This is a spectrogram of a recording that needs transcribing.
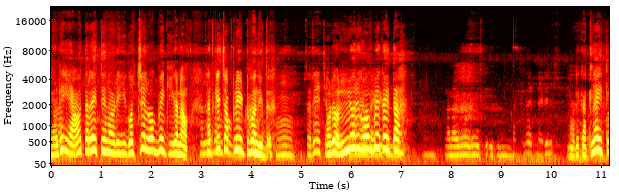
ನೋಡಿ ಯಾವ ತರ ಐತೆ ನೋಡಿ ಈ ಹೋಗ್ಬೇಕು ಈಗ ನಾವು. ಅದಕ್ಕೆ ಚಪ್ಪಲಿ ಇಟ್ಟು ಬಂದಿದ್ದು. ಸರಿ ನೋಡಿ ಅಲ್ಲಿವರೆಗೆ ಹೋಗ್ಬೇಕಾಯ್ತಾ? ನೋಡಿ ಕತ್ಲೆ ಆಯ್ತು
